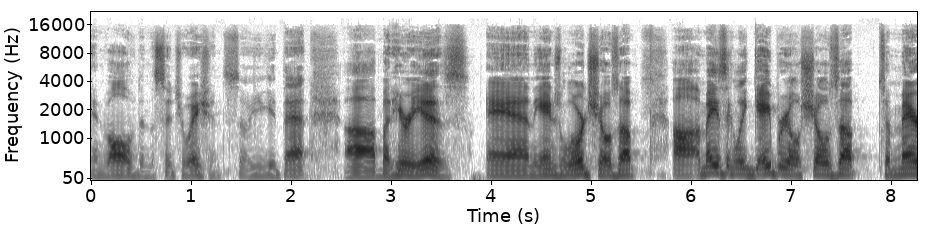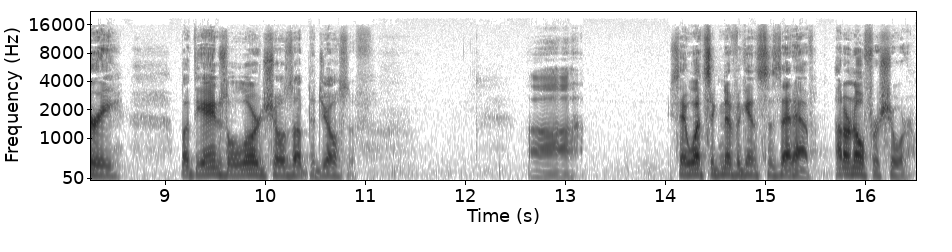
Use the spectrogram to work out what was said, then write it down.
involved in the situation. So you get that. Uh, but here He is. And the angel of the Lord shows up. Uh, amazingly, Gabriel shows up to Mary, but the angel of the Lord shows up to Joseph. Uh, you say, what significance does that have? I don't know for sure.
